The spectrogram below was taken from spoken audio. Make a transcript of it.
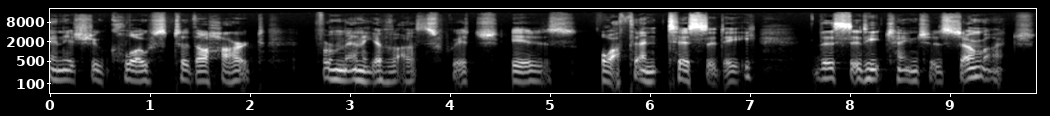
an issue close to the heart for many of us, which is authenticity the city changes so much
